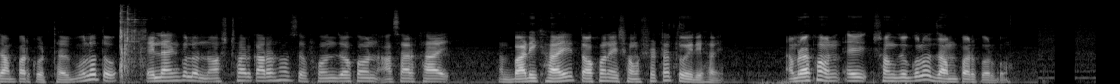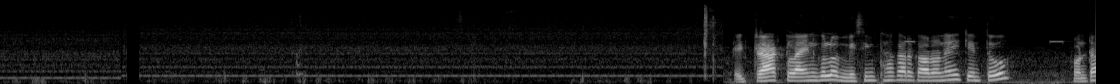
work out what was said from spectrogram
জাম্পার করতে হবে। মূলত এই লাইনগুলো নষ্ট হওয়ার কারণ হচ্ছে ফোন যখন আসার খায়, বাড়ি খায়, তখন এই সমস্যাটা তৈরি হয়। আমরা এখন এই সংযোগগুলো জাম্পার করব। এই ট্রাক লাইনগুলো মিসিং থাকার কারণেই কিন্তু ফোনটা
